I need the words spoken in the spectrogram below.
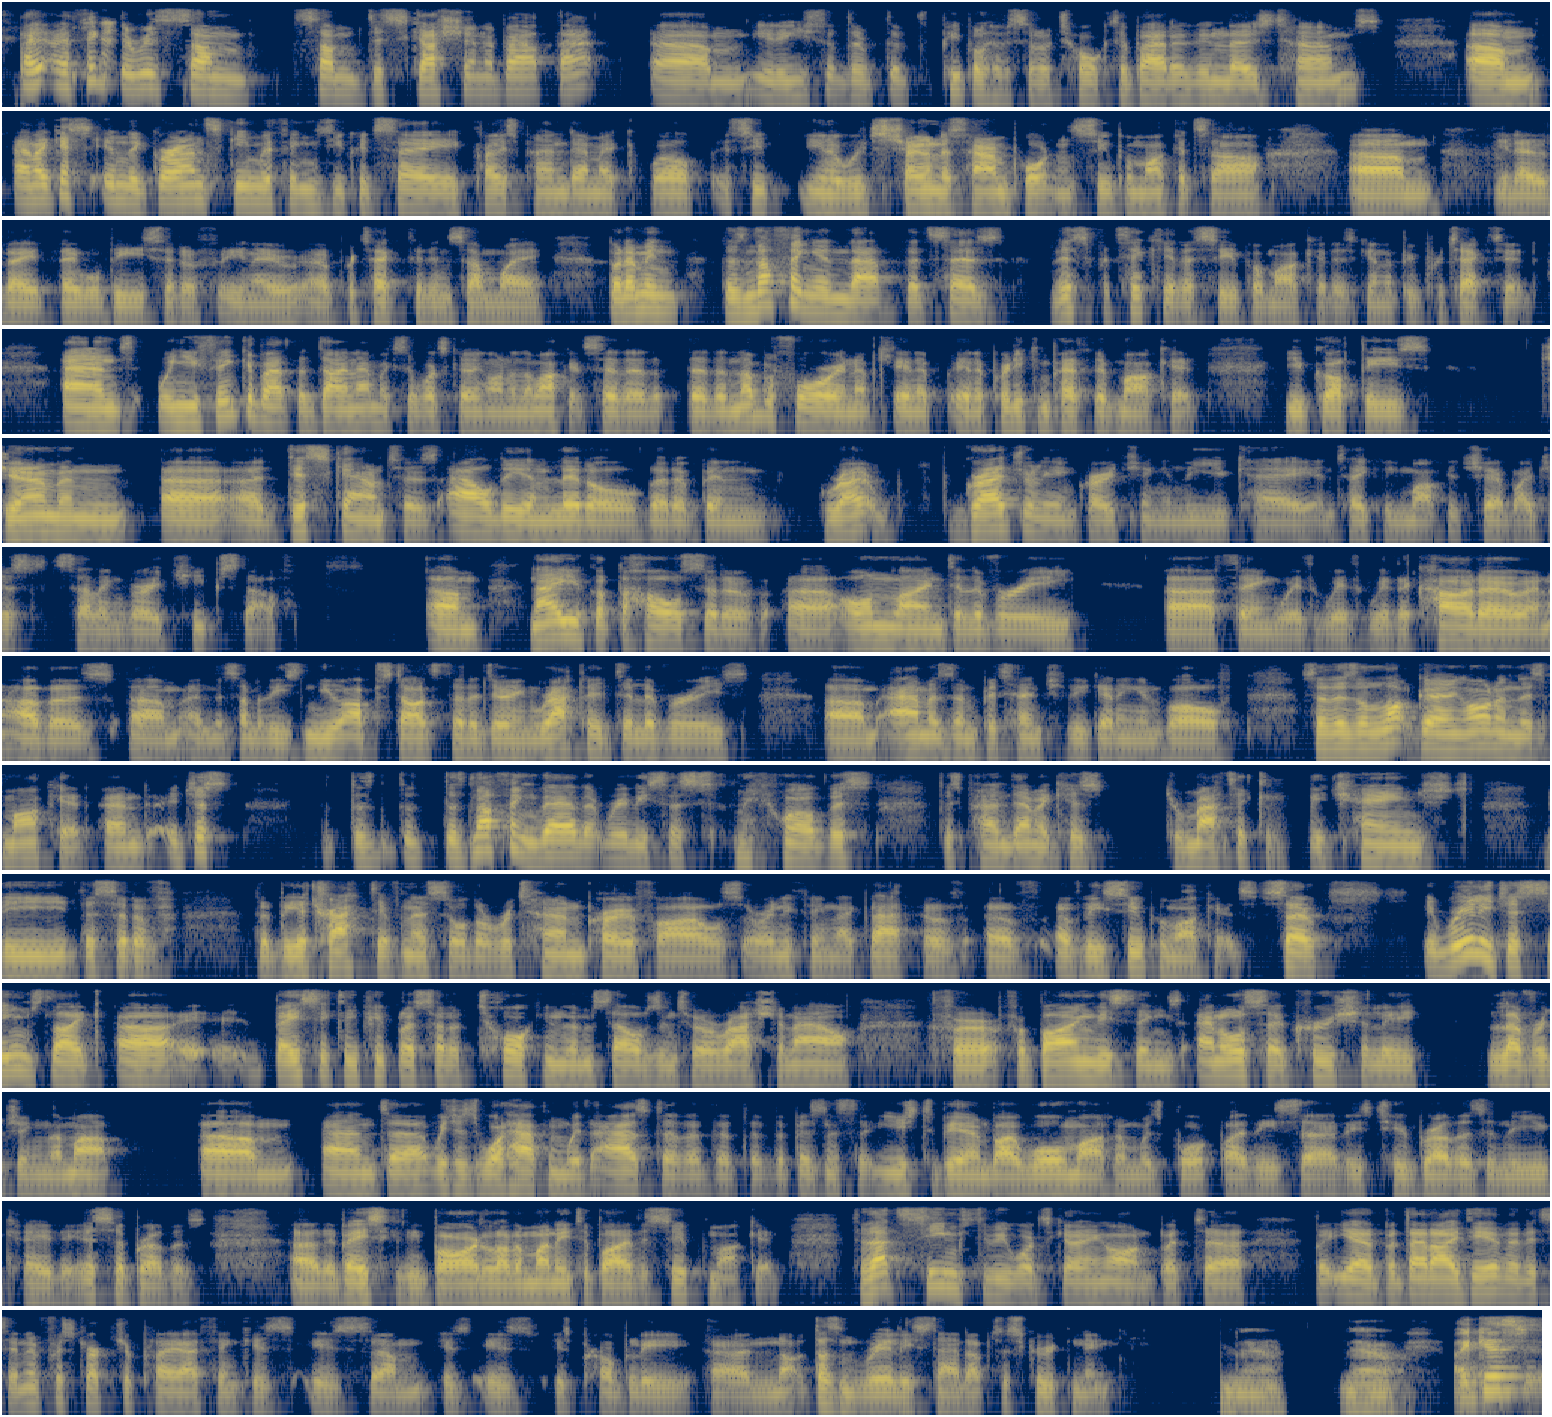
I, I, think there is some some discussion about that. Um, you know, you of, the, the people have sort of talked about it in those terms. Um, and I guess in the grand scheme of things, you could say post-pandemic, well, you know, we've shown us how important supermarkets are. Um, you know, they they will be sort of you know uh, protected in some way. But I mean, there's nothing in that that says this particular supermarket is going to be protected. And when you think about the dynamics of what's going on in the market, so they're, they're the number four in a, in a in a pretty competitive market. You've got these German uh, uh, discounters, Aldi and Lidl, that have been gradually encroaching in the UK and taking market share by just selling very cheap stuff. Um, now you've got the whole sort of uh, online delivery uh, thing with with with Ocado and others, um, and some of these new upstarts that are doing rapid deliveries. Um, Amazon potentially getting involved. So there's a lot going on in this market, and it just there's, there's nothing there that really says to me, well, this this pandemic has dramatically changed the the sort of the, the attractiveness or the return profiles or anything like that of of of these supermarkets. So it really just seems like uh, basically people are sort of talking themselves into a rationale for for buying these things and also crucially leveraging them up um, and uh, which is what happened with Asda, the, the, the, business that used to be owned by Walmart and was bought by these uh, these two brothers in the UK, the Issa brothers. Uh, they basically borrowed a lot of money to buy the supermarket. So that seems to be what's going on. But uh, but yeah, but that idea that it's an infrastructure play, I think, is is um, is is is probably uh, not doesn't really stand up to scrutiny. No. No, I guess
